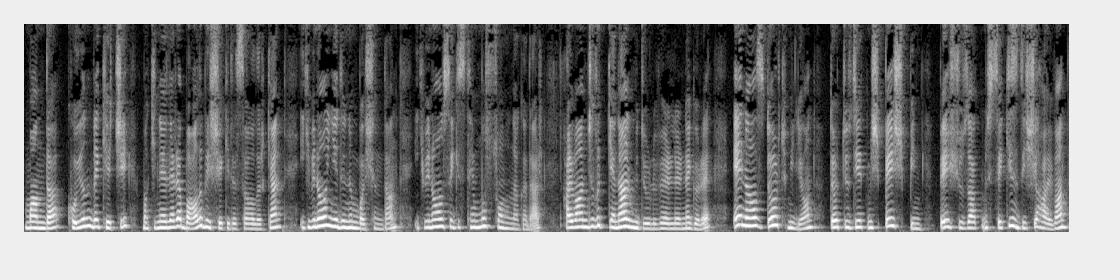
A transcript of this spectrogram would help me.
manda, koyun ve keçi makinelere bağlı bir şekilde sağılırken 2017'nin başından 2018 Temmuz sonuna kadar Hayvancılık Genel Müdürlüğü verilerine göre en az 4 milyon 475 bin 568 dişi hayvan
